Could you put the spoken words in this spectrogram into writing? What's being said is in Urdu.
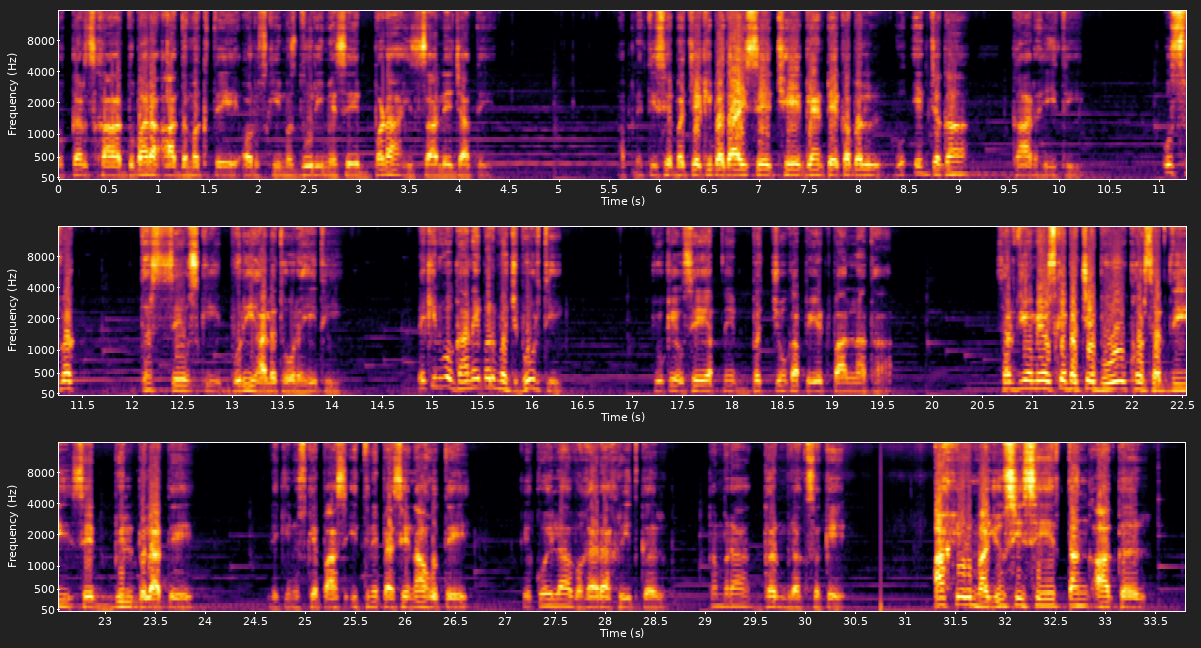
تو قرض خواہ دوبارہ آ دمکتے اور اس کی مزدوری میں سے بڑا حصہ لے جاتے۔ اپنے تیسرے بچے کی بدائی سے چھ گھنٹے قبل وہ ایک جگہ گا رہی تھی۔ اس وقت درد سے اس کی بری حالت ہو رہی تھی، لیکن وہ گانے پر مجبور تھی، کیونکہ اسے اپنے بچوں کا پیٹ پالنا تھا۔ سردیوں میں اس کے بچے بھوک اور سردی سے بل بلاتے، لیکن اس کے پاس اتنے پیسے نہ ہوتے کہ کوئلہ وغیرہ خرید کر کمرہ گرم رکھ سکے۔ آخر مایوسی سے تنگ آ کر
